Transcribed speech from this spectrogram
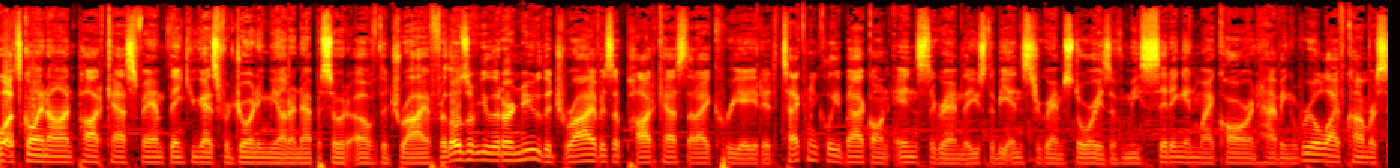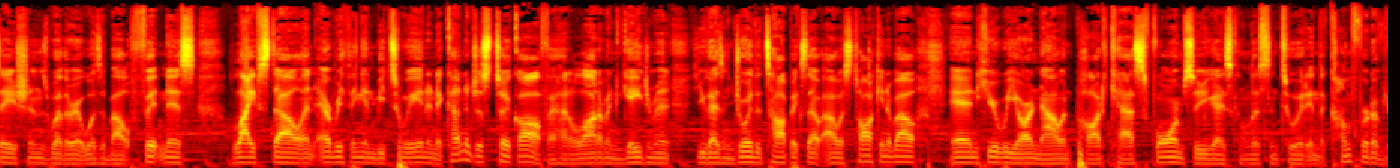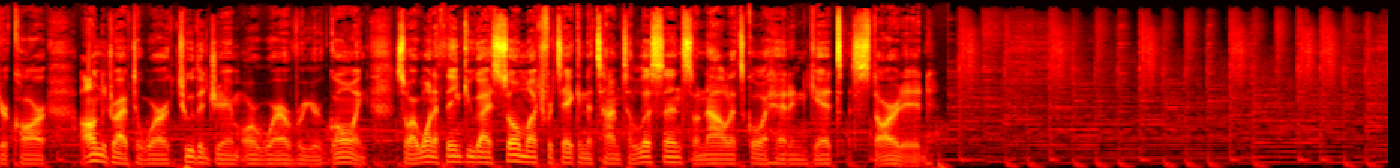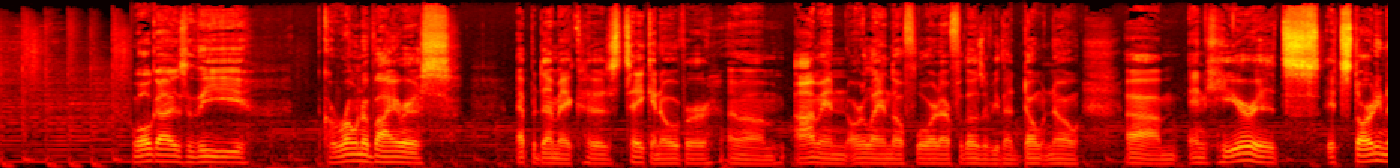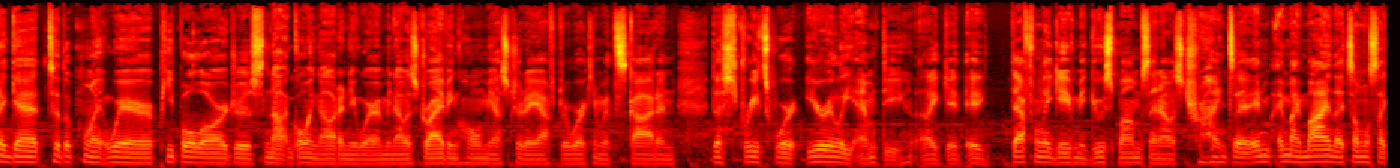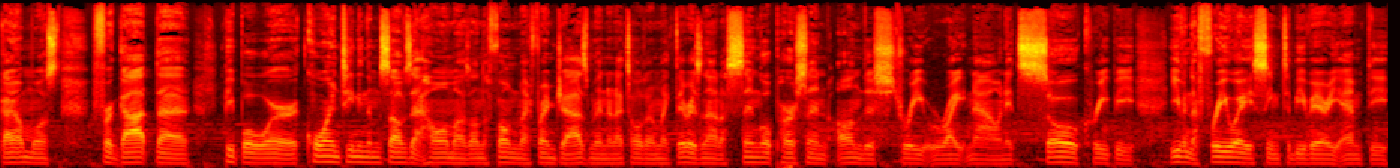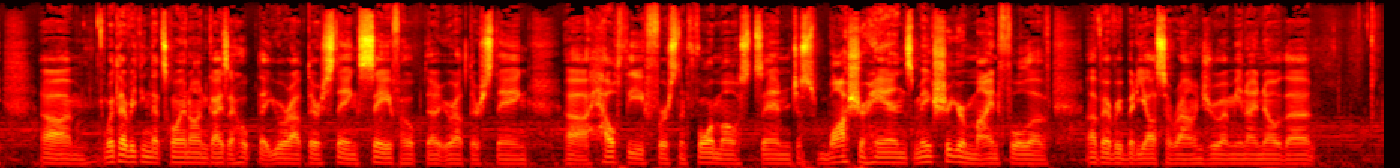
What's going on, podcast fam? Thank you guys for joining me on an episode of The Drive. For those of you that are new, The Drive is a podcast that I created technically back on Instagram. They used to be Instagram stories of me sitting in my car and having real life conversations, whether it was about fitness, lifestyle, and everything in between. And it kind of just took off. I had a lot of engagement. You guys enjoyed the topics that I was talking about. And here we are now in podcast form, so you guys can listen to it in the comfort of your car, on the drive to work, to the gym, or wherever you're going. So I want to thank you guys so much for taking the time to listen. So now let's go ahead and get started. Well, guys, the coronavirus epidemic has taken over. Um, I'm in Orlando, Florida. For those of you that don't know, um, and here it's it's starting to get to the point where people are just not going out anywhere. I mean, I was driving home yesterday after working with Scott, and the streets were eerily empty. Like it, it definitely gave me goosebumps and i was trying to in, in my mind it's almost like i almost forgot that people were quarantining themselves at home i was on the phone with my friend jasmine and i told her i'm like there is not a single person on this street right now and it's so creepy even the freeways seem to be very empty um, with everything that's going on guys i hope that you're out there staying safe. I hope that you're out there staying uh, healthy first and foremost and just wash your hands. Make sure you're mindful of of everybody else around you. I mean i know that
